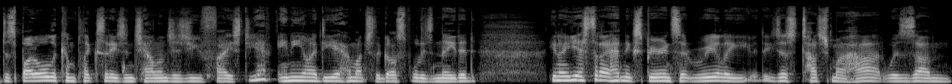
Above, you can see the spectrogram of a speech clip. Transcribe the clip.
despite all the complexities and challenges you face, do you have any idea how much the gospel is needed? You know, yesterday I had an experience that really just touched my heart. Was um,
